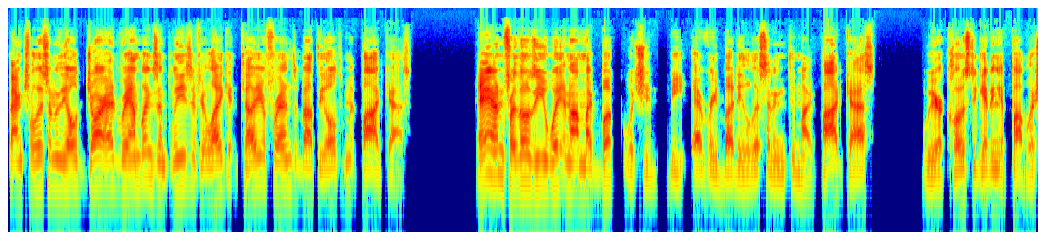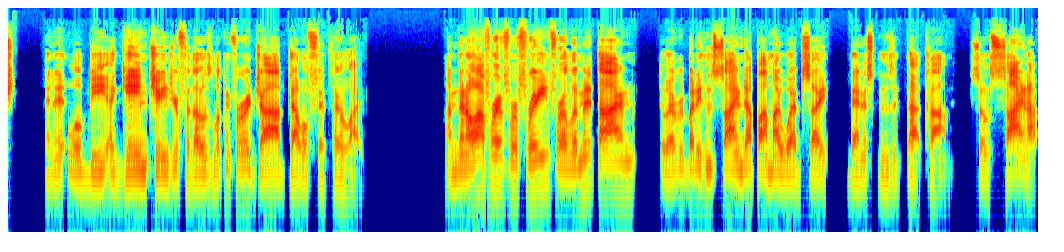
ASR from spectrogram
Thanks for listening to the old Jarhead Ramblings, and please, if you like it, tell your friends about the Ultimate Podcast. And for those of you waiting on my book, which should be everybody listening to my podcast, we are close to getting it published, and it will be a game changer for those looking for a job that will fit their life. I'm going to offer it for free for a limited time to everybody who signed up on my website, dennisguzik.com. So sign up.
